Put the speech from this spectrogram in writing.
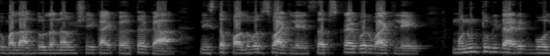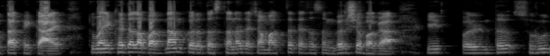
तुम्हाला आंदोलनाविषयी काय कळतं का? नुसतं फॉलोअर्स वाढले सबस्क्रायबर वाढले. म्हणून तुम्ही डायरेक्ट बोलता की काय? किंवा एखाद्याला बदनाम करत असताना त्याच्या मागचा त्याचा संघर्ष बघा. इथपर्यंत सुरू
